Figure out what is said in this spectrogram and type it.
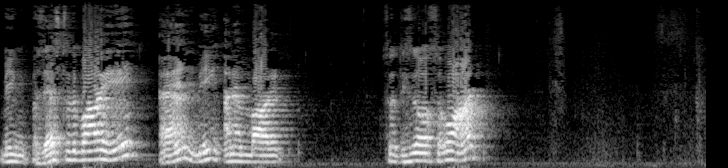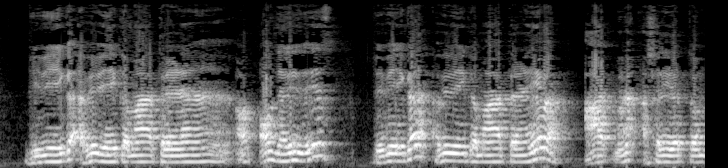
Being possessed of the body and being unembodied. So this is also what? विवेक अविवेक मात्रेण ऑल देयर इज़ इज़ विवेक अविवेक मात्रेण एव आत्मन अशरीरत्वम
